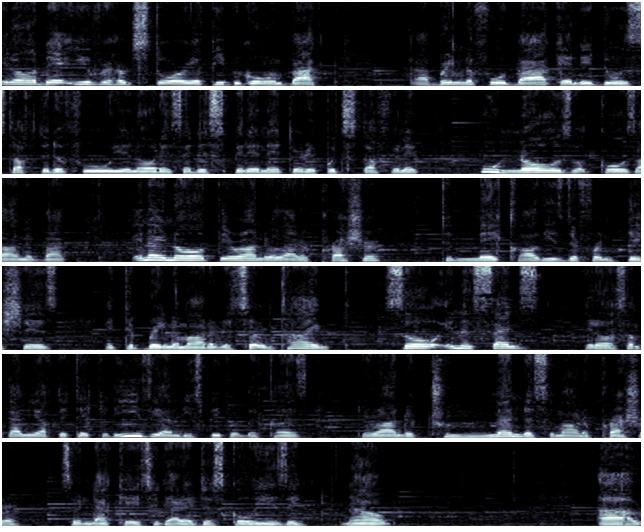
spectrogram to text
you know that you've heard story of people going back, uh, bringing the food back and they doing stuff to the food. You know, they said they spit in it or they put stuff in it. Who knows what goes on in the back? And I know they're under a lot of pressure to make all these different dishes and to bring them out at a certain time. So in a sense, you know, sometimes you have to take it easy on these people because they're under tremendous amount of pressure. So in that case, you gotta just go easy. Now, uh,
